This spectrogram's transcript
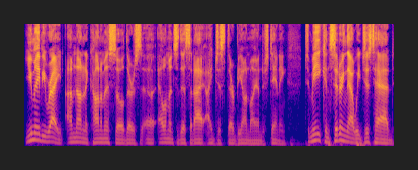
You may be right. I'm not an economist, so there's uh, elements of this that I, I just they're beyond my understanding. To me, considering that we just had,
